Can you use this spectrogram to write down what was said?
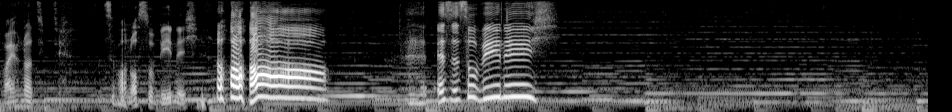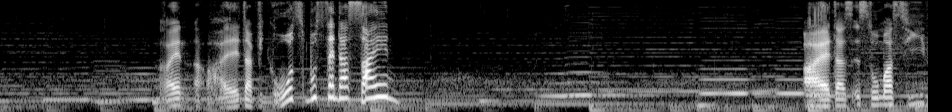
270. Das ist immer noch so wenig. es ist so wenig. Rein. Alter, wie groß muss denn das sein? Alter, es ist so massiv.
